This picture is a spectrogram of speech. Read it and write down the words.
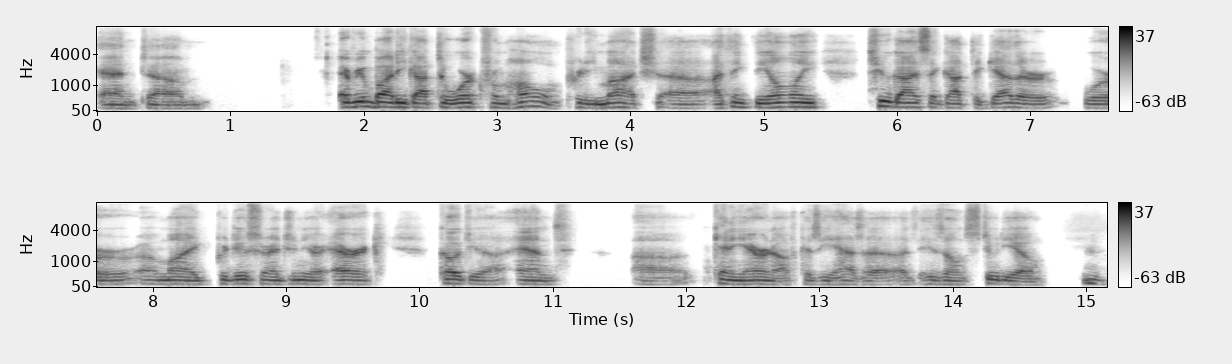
And um, everybody got to work from home pretty much. Uh, I think the only two guys that got together were uh, my producer engineer, Eric Caudieux, and uh, Kenny Aronoff because he has a, a, his own studio mm.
